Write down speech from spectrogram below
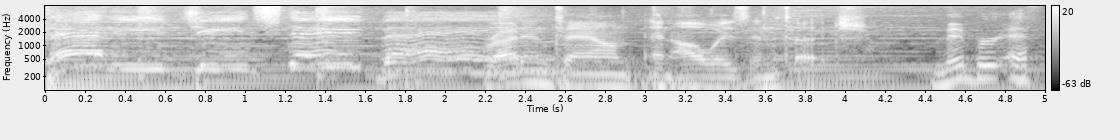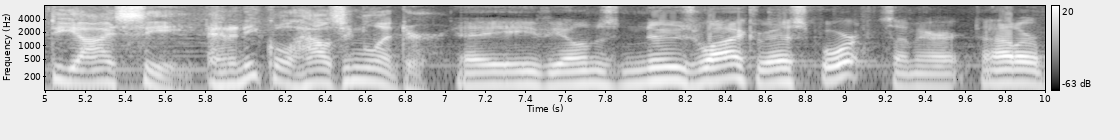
Petit Jean State Bank. Right in town and always in touch. Member FDIC and an equal housing lender. Hey, KVOM's Newswatch, Rest Sports. I'm Eric Tyler.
